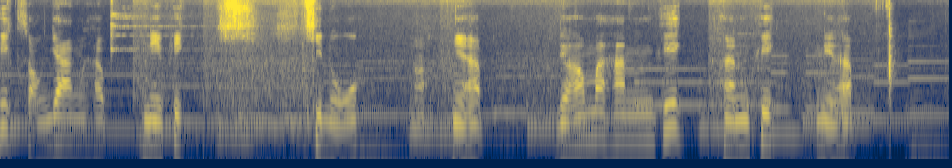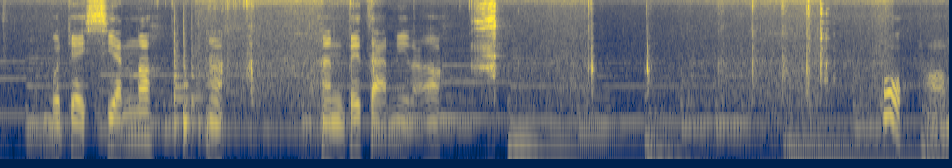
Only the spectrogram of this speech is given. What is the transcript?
พริกสองอย่างนะครับ นี่พริกขี้หนูเนาะนี่ครับ เดี๋ยวเรามาหั่นพริกหั่นพริก นี่ครับบดใจเสียนเนาะอะหั่นไปตามนี่แล้วเอโอ้หอม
